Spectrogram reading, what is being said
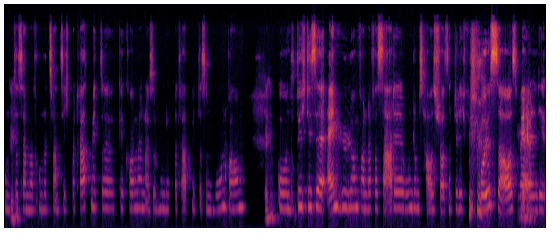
Und mhm. da sind wir auf 120 Quadratmeter gekommen, also 100 Quadratmeter sind Wohnraum. Mhm. Und durch diese Einhüllung von der Fassade rund ums Haus schaut es natürlich viel größer aus, weil ja. der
